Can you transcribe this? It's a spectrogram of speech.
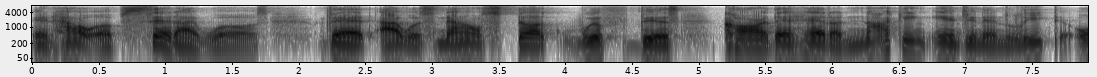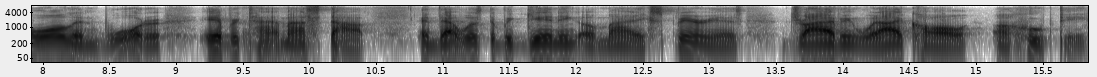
and how upset I was that I was now stuck with this car that had a knocking engine and leaked oil and water every time I stopped. And that was the beginning of my experience driving what I call a hoopty.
